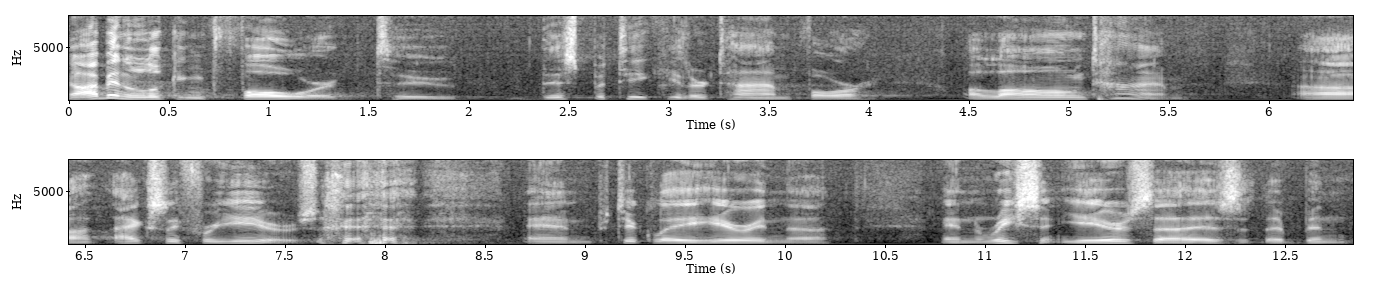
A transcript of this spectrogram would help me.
Now, I've been looking forward to this particular time for a long time, uh, actually for years, and particularly here in the, in recent years, uh, as there have been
